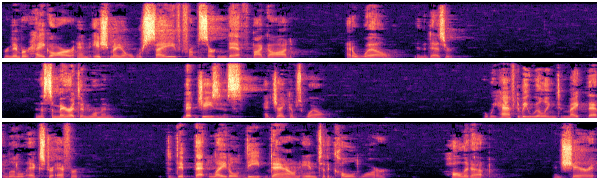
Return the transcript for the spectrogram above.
Remember, Hagar and Ishmael were saved from certain death by God at a well in the desert. And the Samaritan woman met Jesus at Jacob's well. But we have to be willing to make that little extra effort to dip that ladle deep down into the cold water, haul it up, and share it.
